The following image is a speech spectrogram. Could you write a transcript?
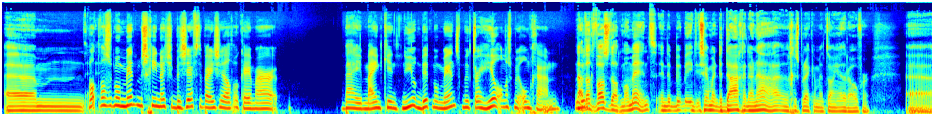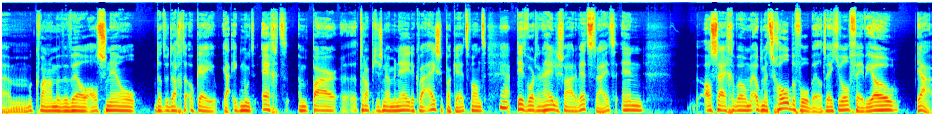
Ehm, Wat was het moment misschien dat je besefte bij jezelf... oké, maar bij mijn kind nu op dit moment... moet ik er heel anders mee omgaan? Nou, dat was dat moment. En de, zeg maar de dagen daarna, eh, gesprekken met Tanja erover... ehm, kwamen we wel al snel dat we dachten... oké, ja, ik moet echt een paar eh, trapjes naar beneden qua eisenpakket. Want Ja. dit wordt een hele zware wedstrijd. En als zij gewoon, ook met school bijvoorbeeld, weet je wel, VWO. Ja,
